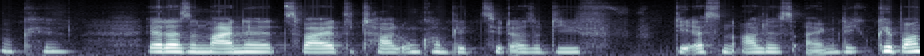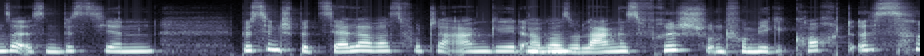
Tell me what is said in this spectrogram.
okay. Ja, da sind meine zwei total unkompliziert. Also die, die essen alles eigentlich. Okay, Bonsa ist ein bisschen, bisschen spezieller, was Futter angeht, Mhm. aber solange es frisch und von mir gekocht ist,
